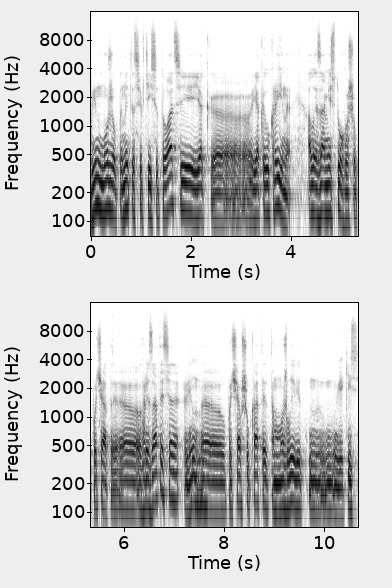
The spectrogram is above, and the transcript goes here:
він може опинитися в тій ситуації, як, як і Україна. Але замість того, щоб почати гризатися, він почав шукати там можливі ну, якісь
